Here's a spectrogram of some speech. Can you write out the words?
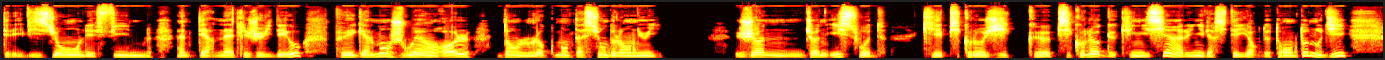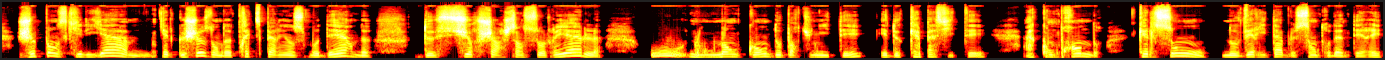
télévision, les films, Internet, les jeux vidéo, peut également jouer un rôle dans l'augmentation de l'ennui. John, John Eastwood, qui est euh, psychologue clinicien à l'Université York de Toronto, nous dit Je pense qu'il y a quelque chose dans notre expérience moderne de surcharge sensorielle où nous manquons d'opportunités et de capacités à comprendre quels sont nos véritables centres d'intérêt,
